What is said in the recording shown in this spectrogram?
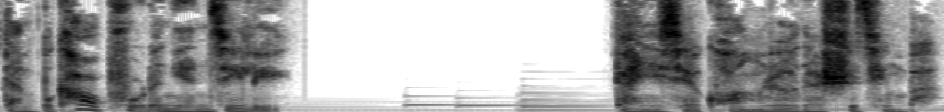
但不靠谱的年纪里，干一些狂热的事情吧。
